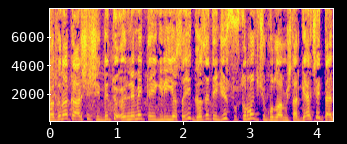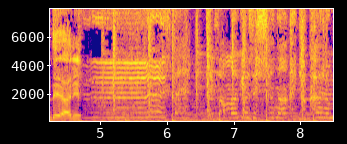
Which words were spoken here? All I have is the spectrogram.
Kadına karşı şiddeti önlemekle ilgili yasayı gazeteciyi susturmak için kullanmışlar. Gerçekten de yani. Üzme, tek damla gözyaşına yakarım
